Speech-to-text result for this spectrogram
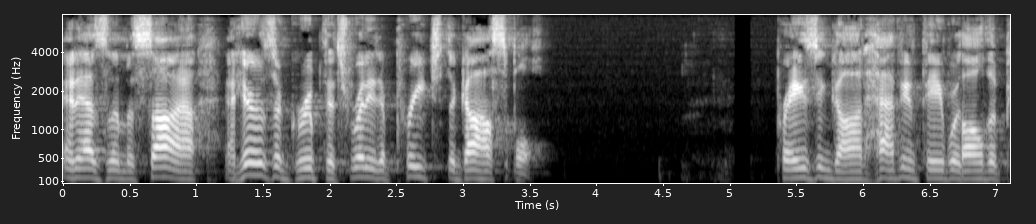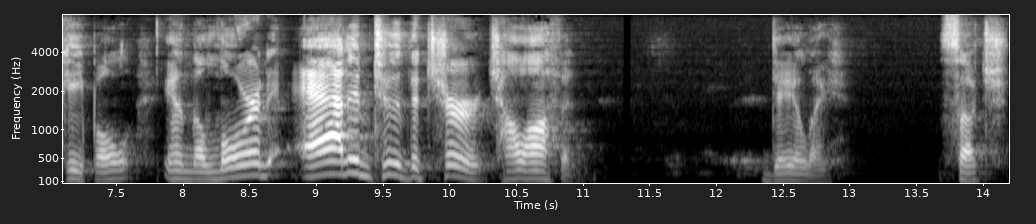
and as the Messiah. And here's a group that's ready to preach the gospel praising God, having favor with all the people. And the Lord added to the church, how often? Daily. Such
